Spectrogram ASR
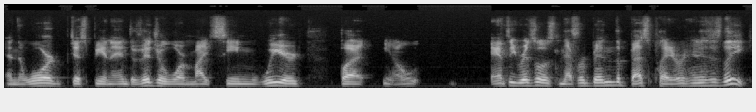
and the award just being an individual award might seem weird, but you know, Anthony Rizzo has never been the best player in his league.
